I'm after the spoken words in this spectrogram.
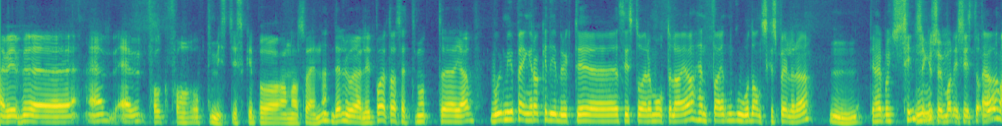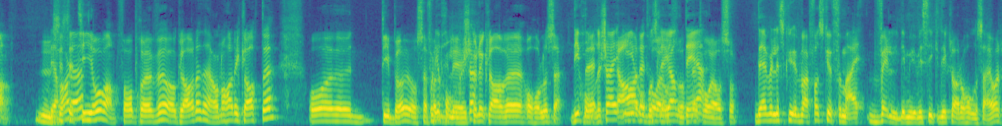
Er, vi, eh, er, er folk for optimistiske på Annas vegne? Det lurer jeg litt på etter å ha sett dem mot uh, Jerv. Hvor mye penger har ikke de brukt de eh, siste året mot Oteleia? Henta inn gode danske spillere. De har brukt sinnssyke summer de siste Ja. årene. De De siste ti årene for å prøve å klare dette. her. Nå har de klart det, og de bør jo selvfølgelig kunne klare å holde seg. De holder Det- seg i ja, det tror Obos-ligaen. Det Det- tror jeg også. Det ville sku, i hvert fall skuffe meg veldig mye hvis ikke de klarer å holde seg i år.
